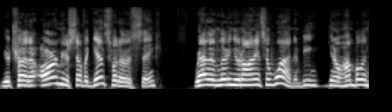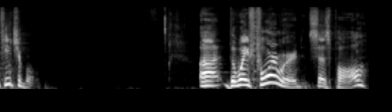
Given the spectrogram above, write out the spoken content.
you're trying to arm yourself against what others think rather than living to an audience of one and being, you know, humble and teachable. Uh, the way forward, says Paul,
